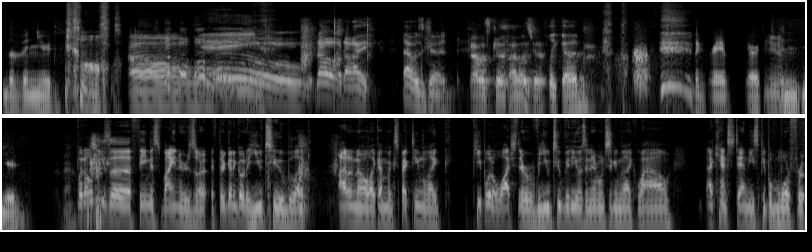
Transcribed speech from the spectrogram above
the Vineyard. Oh, Oh, Yay. Oh no, no, I, that was good. that was good. I It was like it. really good. The Graveyard Yeah. Vineyard. I don't but all these uh famous viners are if they're gonna go to YouTube, like I don't know, like I'm expecting like people to watch their YouTube videos and everyone's just gonna be like, wow. I can't stand these people more for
